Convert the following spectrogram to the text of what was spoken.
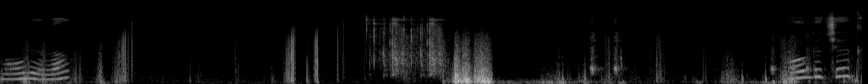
Ne oluyor lan? Ne oldu çık?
